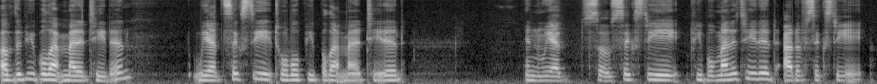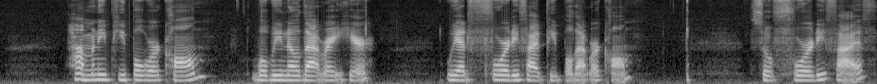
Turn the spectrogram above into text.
of the people that meditated, we had 68 total people that meditated, and we had so 68 people meditated out of 68. How many people were calm? Well, we know that right here. We had 45 people that were calm. So 45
